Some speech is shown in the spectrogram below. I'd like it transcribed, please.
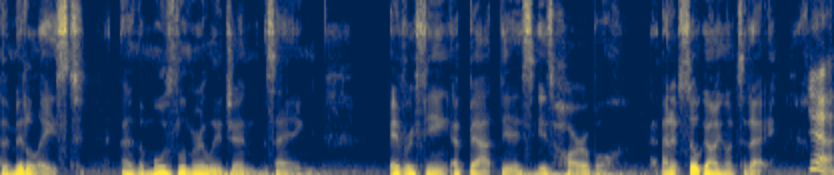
the Middle East and the Muslim religion saying everything about this is horrible. And it's still going on today Yeah,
